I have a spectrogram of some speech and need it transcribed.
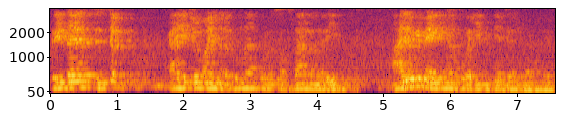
ത്രീ ടയർ സിസ്റ്റം കാര്യക്ഷമമായി നടക്കുന്ന ഒരു സംസ്ഥാനം എന്ന നിലയിൽ ആരോഗ്യ മേഖലയിൽ നമുക്ക് വലിയ മുന്നേറ്റം കഴിഞ്ഞിട്ടുണ്ട്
